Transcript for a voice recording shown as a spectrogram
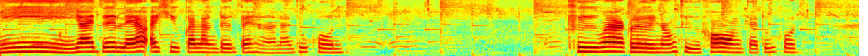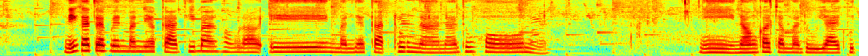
นี่ยายเดินแล้วไอคิวกำลังเดินไปหานะทุกคน คือมากเลยน้องถือข้องจ้ะทุกคนนี่ก็จะเป็นบรรยากาศที่บ้านของเราเอง บรรยากาศทุ่งนานะทุกคน นี่น้องก็จะมาดูยายขุด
